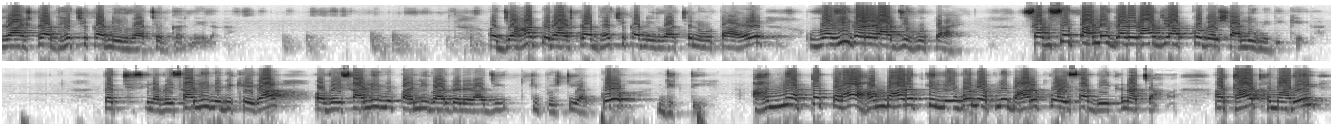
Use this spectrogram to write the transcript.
राष्ट्राध्यक्ष का निर्वाचन करने लगा। और जहाँ पे राष्ट्राध्यक्ष का निर्वाचन होता है, वही गणराज्य होता है। सबसे पहले गणराज्य आपको वैशाली में दिखेगा। तक्षशिला वैशाली में दिखेगा और वैशाली में पहली बार गणराज्य की पुष्टि आपको दिखती है। हमने अब तक पढ़ा, हम भारत के लोगों ने अपने भारत को ऐसा देखना चाहा। अर्थात हमारे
